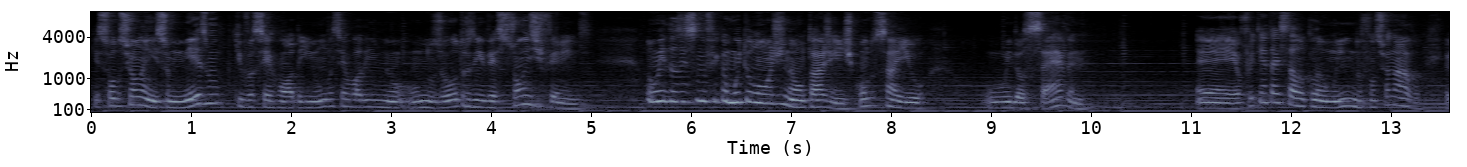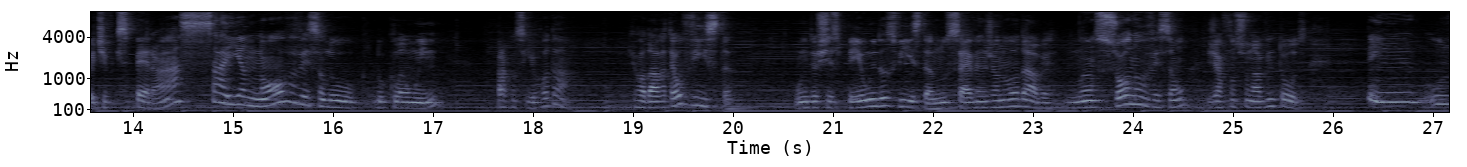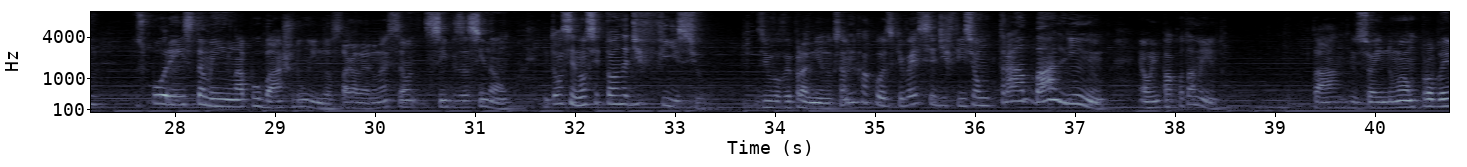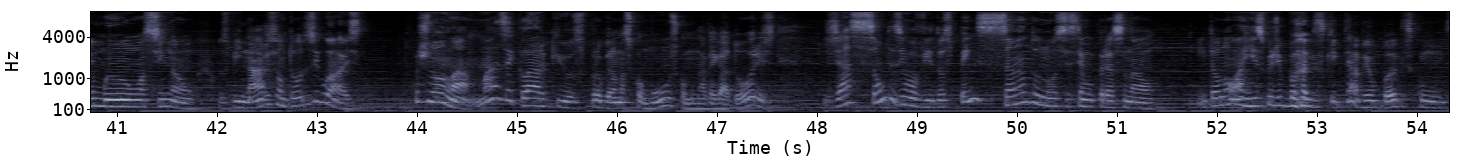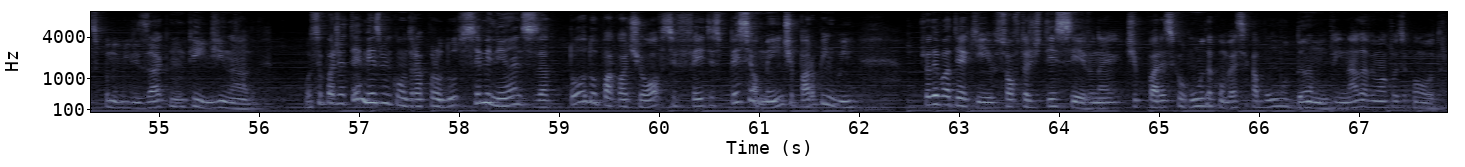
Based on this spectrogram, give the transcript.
que solucionam isso, mesmo que você roda em um, você roda em um nos outros em versões diferentes. No Windows isso não fica muito longe não, tá gente? Quando saiu o Windows 7, é, eu fui tentar instalar o Clan Win, não funcionava. Eu tive que esperar sair a nova versão do, do Clan Win para conseguir rodar. Que rodava até o Vista. O Windows XP e o Windows Vista. No 7 já não rodava. Lançou a nova versão, já funcionava em todos. Tem os, os poréns também lá por baixo do Windows, tá galera? Não é simples assim não. Então assim, não se torna difícil desenvolver para Linux. A única coisa que vai ser difícil é um trabalhinho, é o empacotamento tá? Isso aí não é um problemão assim não. Os binários são todos iguais. Continuando lá, mas é claro que os programas comuns, como navegadores, já são desenvolvidos pensando no sistema operacional. Então não há risco de bugs. O que tem a ver o bugs com disponibilizar que não entendi nada. Você pode até mesmo encontrar produtos semelhantes a todo o pacote Office feito especialmente para o Pinguim. Deixa eu debater aqui, software de terceiro, né? Tipo, parece que o rumo da conversa acabou mudando, não tem nada a ver uma coisa com a outra.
